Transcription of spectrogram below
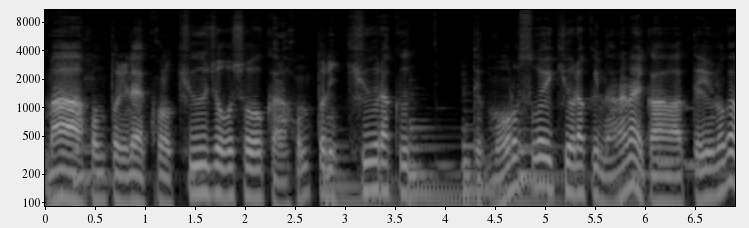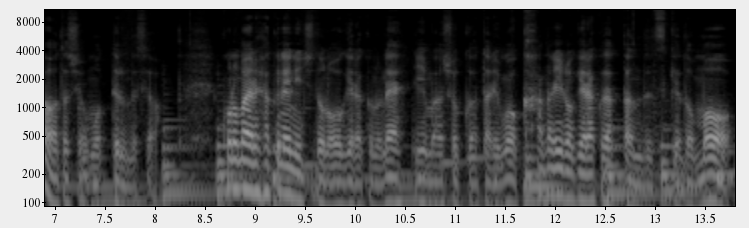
まあ本当にねこの急上昇から本当に急落ってものすごい急落にならないかっていうのが私は思ってるんですよ。この前の100年に一度の大下落のねリーマンショックあたりもかなりの下落だったんですけども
